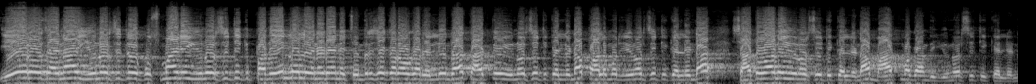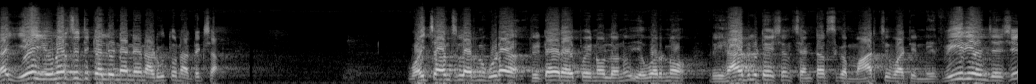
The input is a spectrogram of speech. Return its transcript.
ఏ రోజైనా యూనివర్సిటీలకు ఉస్మానియా యూనివర్సిటీకి పదేళ్ళలో ఎన్నడైనా చంద్రశేఖరరావు గారు వెళ్ళిందా కాకతీయ యూనివర్సిటీకి వెళ్ళిండా పాలమూరు యూనివర్సిటీకి వెళ్ళిండా శాతవాహన యూనివర్సిటీకి వెళ్ళిండా మహాత్మా గాంధీ యూనివర్సిటీకి వెళ్ళిండా ఏ యూనివర్సిటీకి వెళ్ళిండా నేను అడుగుతున్నా అధ్యక్ష. వైస్ ఛాన్సలర్ను కూడా రిటైర్ అయిపోయిన వాళ్ళను ఎవరినో రిహాబిలిటేషన్ సెంటర్స్గా మార్చి వాటిని నిర్వీర్యం చేసి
